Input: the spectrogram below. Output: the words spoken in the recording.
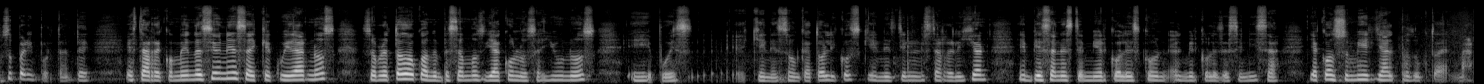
Súper importante estas recomendaciones, hay que cuidarnos, sobre todo cuando empezamos ya con los ayunos, eh, pues quienes son católicos, quienes tienen esta religión, empiezan este miércoles con el miércoles de ceniza y a consumir ya el producto del mar.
